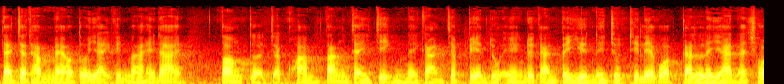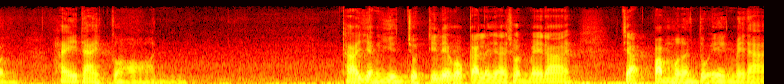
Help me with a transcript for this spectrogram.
แต่จะทำแมวตัวใหญ่ขึ้นมาให้ได้ ต้องเกิดจากความตั้งใจจริงในการจะเปลี่ยนตัวเองด้วยการไปยืนในจุดที่เรียกว่ากัลยาณชน ให้ได้ก่อน ถ้ายังยืนจุดที่เรียกว่ากัลยาณชนไม่ได้ จะประเมินตัวเองไม่ได้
